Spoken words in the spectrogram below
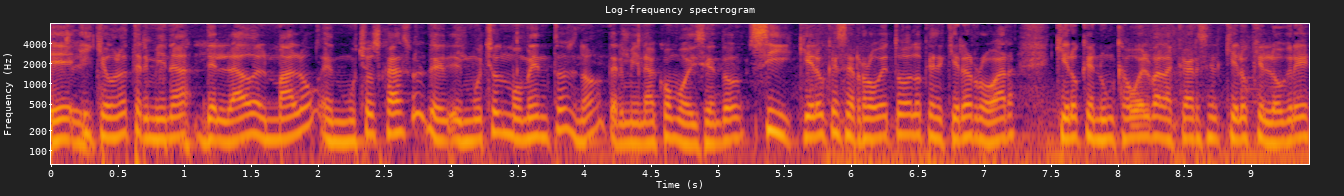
Eh, Y que uno termina del lado del malo en muchos casos, de- en muchos momentos, ¿no? Termina como diciendo, sí, quiero que se robe todo lo que se quiere robar, quiero que nunca vuelva a la cárcel, quiero que logre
